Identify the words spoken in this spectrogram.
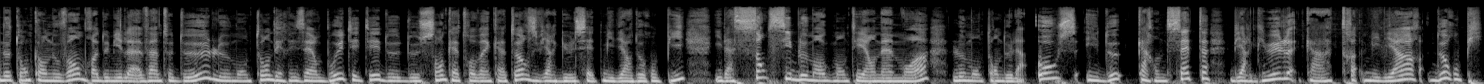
Notons qu'en novembre 2022, le montant des réserves brutes était de 294,7 milliards de roupies. Il a sensiblement augmenté en un mois. Le montant de la hausse est de 47,4 milliards de roupies.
